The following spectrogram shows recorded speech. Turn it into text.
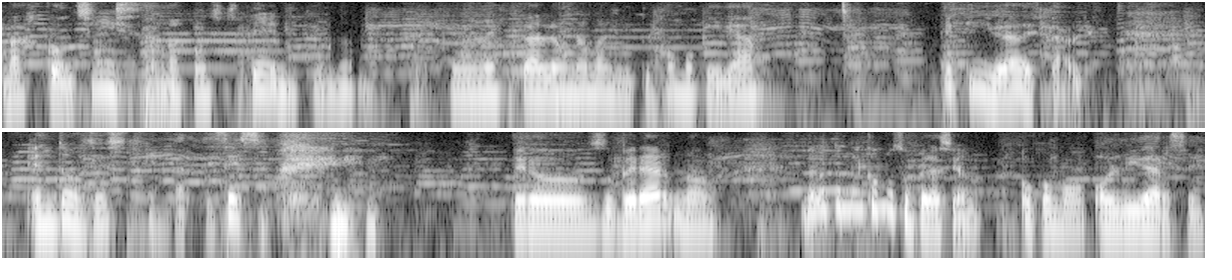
más concisa, más consistente, ¿no? En una escala, una magnitud como que ya equilibrada, estable. Entonces, en parte es eso. Pero superar, no. No lo tomen como superación o como olvidarse.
